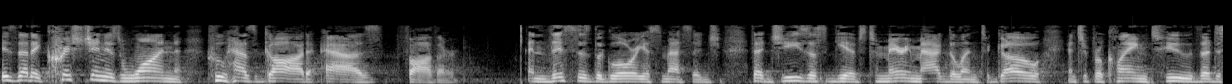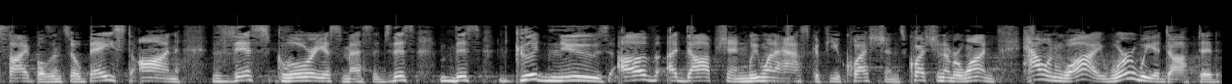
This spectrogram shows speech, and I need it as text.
is that a Christian is one who has God as Father. And this is the glorious message that Jesus gives to Mary Magdalene to go and to proclaim to the disciples. And so based on this glorious message, this, this good news of adoption, we want to ask a few questions. Question number one, how and why were we adopted?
